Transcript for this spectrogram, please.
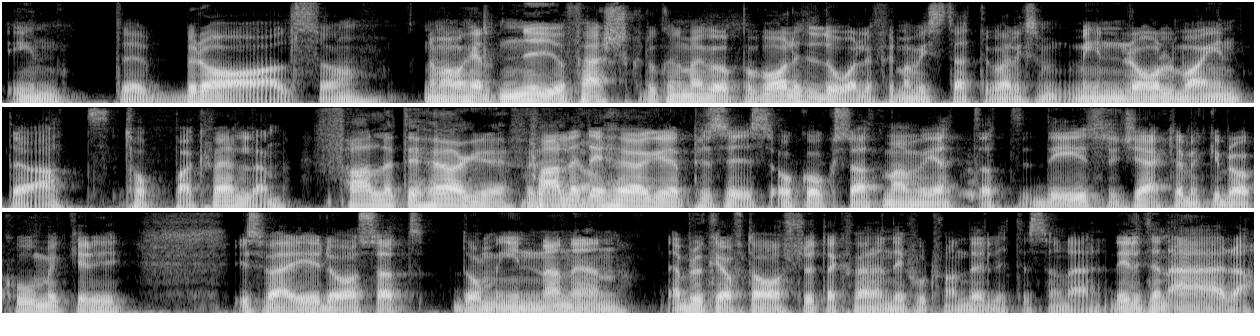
inte bra alltså. när man var helt ny och färsk, då kunde man gå upp och vara lite dålig för man visste att det var liksom, min roll var inte att toppa kvällen. Fallet är högre Fallet är högre, precis. Och också att man vet att det är så jäkla mycket bra komiker i, i Sverige idag, så att de innan en... Jag brukar ofta avsluta kvällen, det är fortfarande lite sån där... Det är lite en ära.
